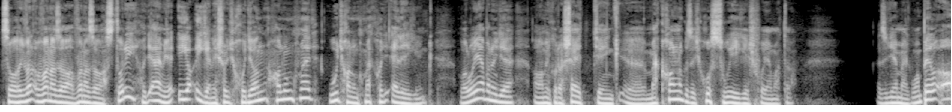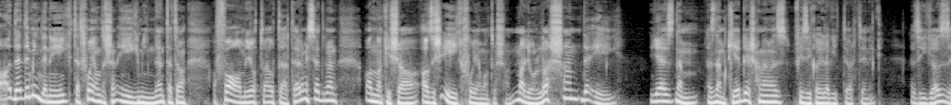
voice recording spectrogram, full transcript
Szóval, hogy van, az a, van az a sztori, hogy elmél, ja, igen, és hogy hogyan halunk meg, úgy halunk meg, hogy elégünk. Valójában ugye, amikor a sejtjeink meghalnak, az egy hosszú égés folyamata. Ez ugye megvan. Például, de, de minden ég, tehát folyamatosan ég minden, tehát a, a fa, ami ott, ott áll természetben, annak is a, az is ég folyamatosan. Nagyon lassan, de ég. Ugye ez nem, ez nem kérdés, hanem ez fizikailag így történik. Ez igaz?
